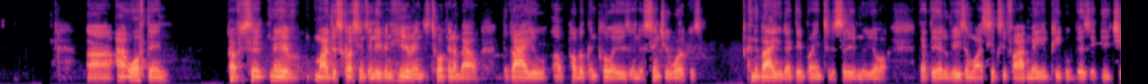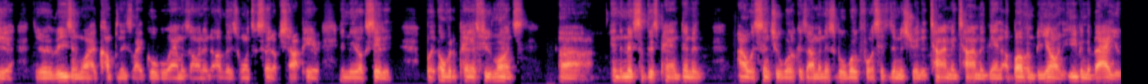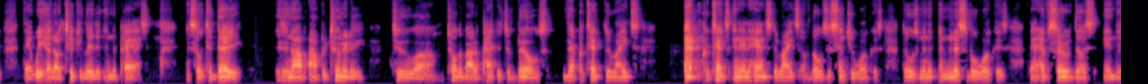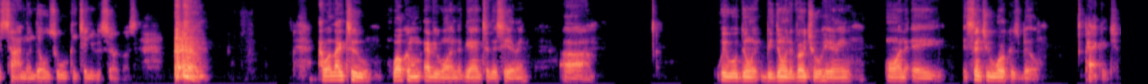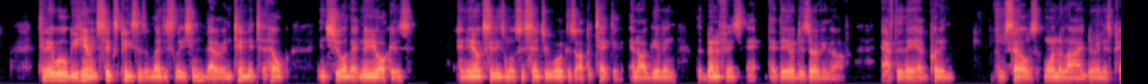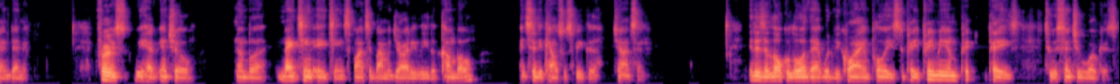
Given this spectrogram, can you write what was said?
Uh, I often preface it, many of my discussions and even hearings talking about the value of public employees and essential workers and the value that they bring to the city of New York that they're the reason why 65 million people visit each year. They're the reason why companies like Google, Amazon, and others want to set up shop here in New York City. But over the past few months, uh, in the midst of this pandemic, our essential workers, our municipal workforce has demonstrated time and time again, above and beyond even the value that we had articulated in the past. And so today is an opportunity to uh, talk about a package of bills that protect the rights protects and enhance the rights of those essential workers, those municipal workers that have served us in this time and those who will continue to serve us. I would like to welcome everyone again to this hearing. Uh, we will do, be doing a virtual hearing on a essential workers bill package. Today we'll be hearing six pieces of legislation that are intended to help ensure that New Yorkers and New York City's most essential workers are protected and are given the benefits that they are deserving of after they have put themselves on the line during this pandemic. First, we have intro number 1918, sponsored by Majority Leader Cumbo and City Council Speaker Johnson. It is a local law that would require employees to pay premium pays to essential workers.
